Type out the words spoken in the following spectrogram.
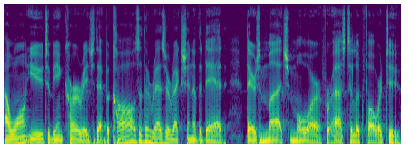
I want you to be encouraged that because of the resurrection of the dead, there's much more for us to look forward to.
